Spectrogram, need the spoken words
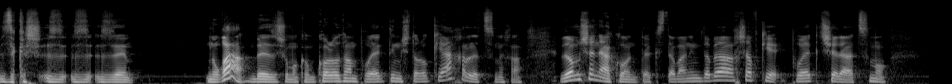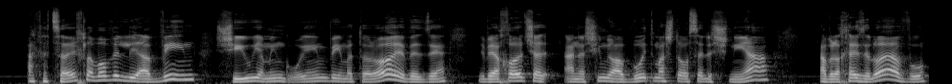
זה, קש... זה, זה, זה נורא באיזשהו מקום, כל אותם פרויקטים שאתה לוקח על עצמך. ולא משנה הקונטקסט, אבל אני מדבר עכשיו כפרויקט שלעצמו. אתה צריך לבוא ולהבין שיהיו ימים גרועים, ואם אתה לא אוהב את זה, ויכול להיות שאנשים יאהבו את מה שאתה עושה לשנייה, אבל אחרי זה לא יאהבו,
